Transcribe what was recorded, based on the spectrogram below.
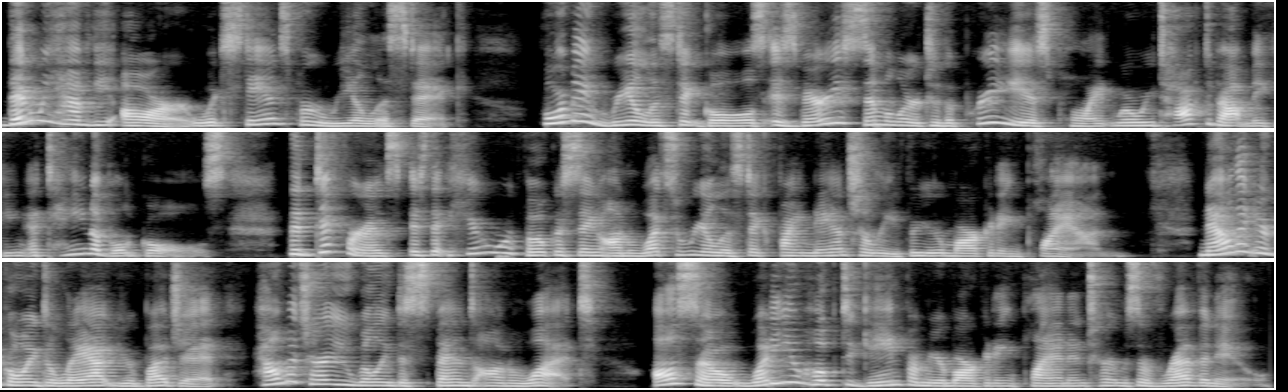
Then we have the R, which stands for realistic. Forming realistic goals is very similar to the previous point where we talked about making attainable goals. The difference is that here we're focusing on what's realistic financially for your marketing plan. Now that you're going to lay out your budget, how much are you willing to spend on what? Also, what do you hope to gain from your marketing plan in terms of revenue?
